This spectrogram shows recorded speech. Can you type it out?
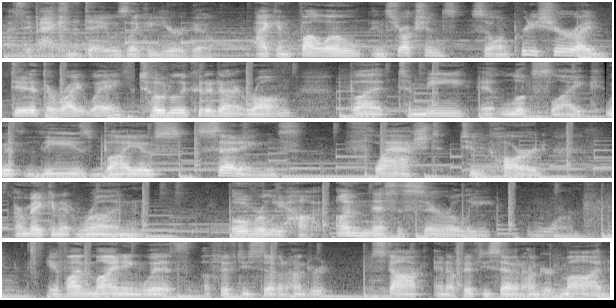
I say back in the day, it was like a year ago. I can follow instructions, so I'm pretty sure I did it the right way. Totally could have done it wrong, but to me, it looks like with these BIOS settings flashed to the card are making it run overly hot, unnecessarily warm. If I'm mining with a 5700 stock and a 5700 mod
